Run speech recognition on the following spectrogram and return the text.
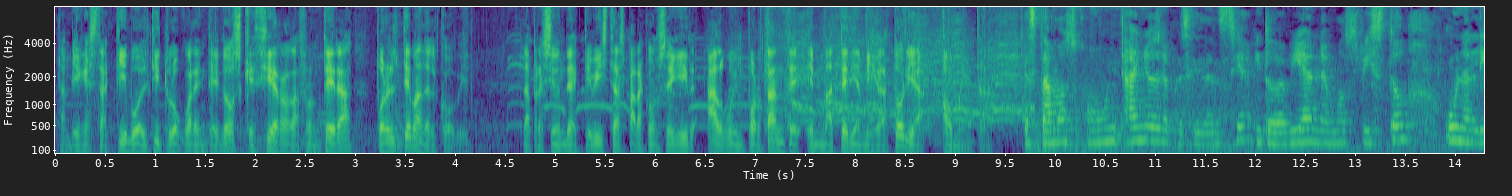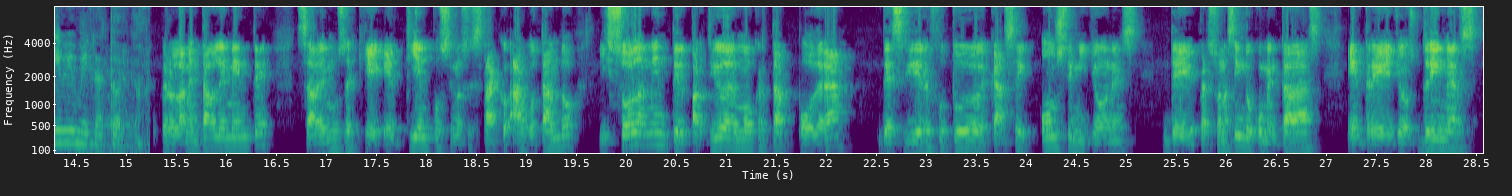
También está activo el título 42 que cierra la frontera por el tema del COVID. La presión de activistas para conseguir algo importante en materia migratoria aumenta. Estamos a un año de la presidencia y todavía no hemos visto un alivio migratorio. Pero lamentablemente sabemos de que el tiempo se nos está agotando y solamente el Partido Demócrata podrá decidir el futuro de casi 11 millones de personas indocumentadas, entre ellos Dreamers,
